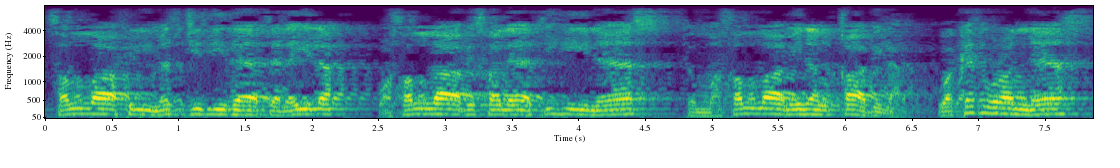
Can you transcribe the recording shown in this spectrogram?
صلى في المسجد ذات ليلة وصلى بصلاته ناس ثم صلى من القابلة وكثر الناس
